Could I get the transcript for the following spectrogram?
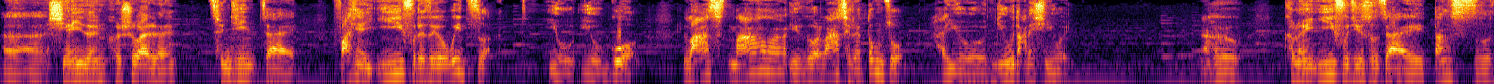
呃，嫌疑人和受害人曾经在发现衣服的这个位置有有过拉拉有个拉扯的动作，还有扭打的行为。然后，可能衣服就是在当时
